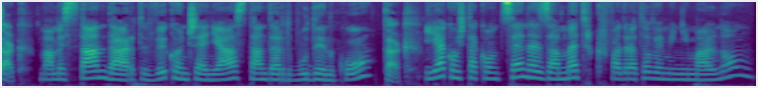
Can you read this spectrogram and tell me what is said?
Tak. Mamy standard wykończenia, standard budynku. Tak. I jakąś taką cenę za metr kwadratowy minimalną.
